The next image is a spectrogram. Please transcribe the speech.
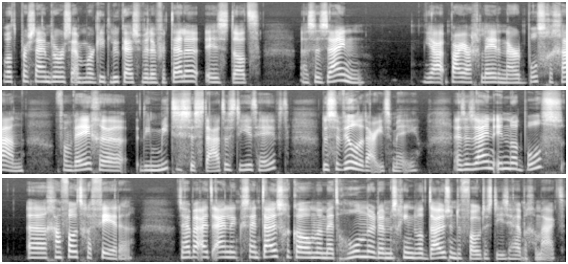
Wat Persijn Broers en Margriet Lucas willen vertellen is dat uh, ze zijn ja, een paar jaar geleden naar het bos gegaan vanwege die mythische status die het heeft. Dus ze wilden daar iets mee. En ze zijn in dat bos uh, gaan fotograferen. Ze hebben uiteindelijk zijn thuisgekomen met honderden, misschien wel duizenden foto's die ze hebben gemaakt.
